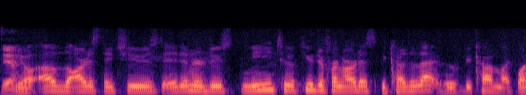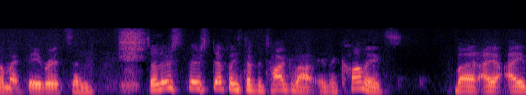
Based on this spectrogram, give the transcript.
Yeah. you know of the artists they choose. It introduced me to a few different artists because of that, who've become like one of my favorites, and so there's there's definitely stuff to talk about in the comics. But I, I,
